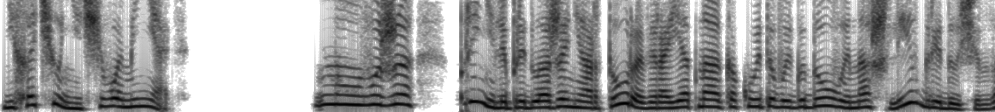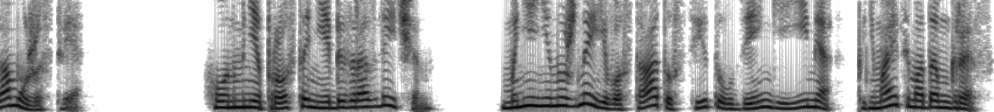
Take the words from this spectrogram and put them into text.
не хочу ничего менять. «Ну, вы же приняли предложение Артура, вероятно, какую-то выгоду вы нашли в грядущем замужестве». Он мне просто не безразличен. Мне не нужны его статус, титул, деньги, имя, понимаете, мадам Гресс?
